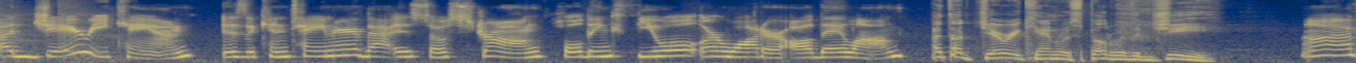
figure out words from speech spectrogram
A jerry can is a container that is so strong, holding fuel or water all day long. I thought jerry can was spelled with a G. Uh,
